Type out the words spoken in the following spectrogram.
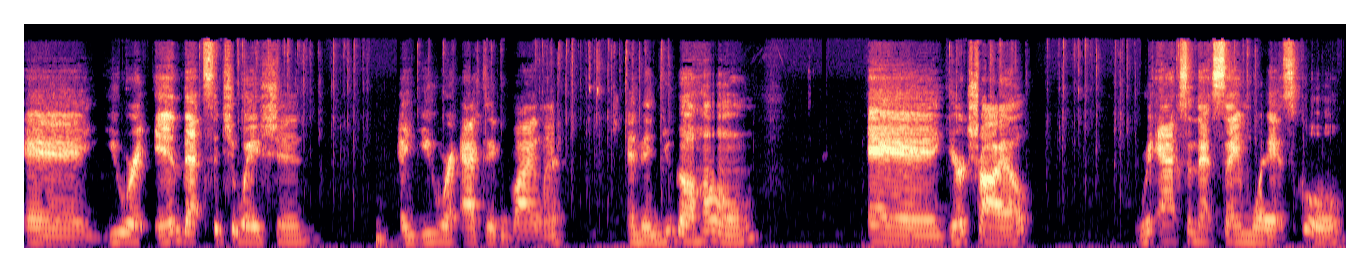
and you were in that situation and you were acting violent and then you go home and your child reacts in that same way at school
